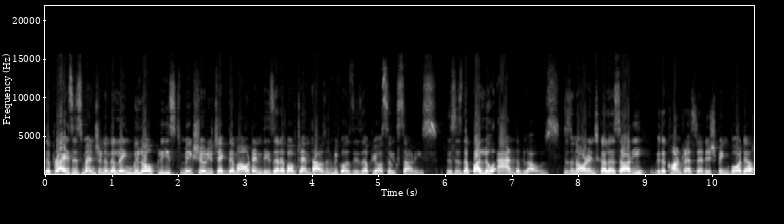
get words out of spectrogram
The price is mentioned in the link below. Please make sure you check them out and these are above 10,000 because these are pure silk saris. This is the pallu and the blouse. This is an orange color sari with a contrast reddish pink border.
